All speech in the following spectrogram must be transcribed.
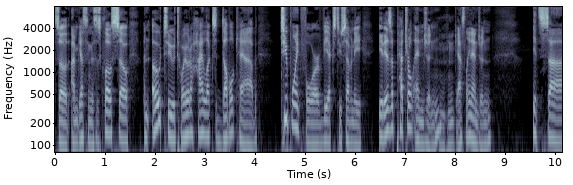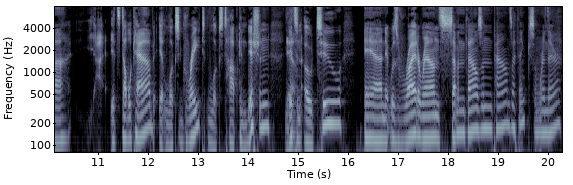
So I'm guessing this is close. So an 02 Toyota Hilux double cab, 2.4 VX270. It is a petrol engine, gasoline engine. It's uh, it's double cab. It looks great. Looks top condition. It's an 02, and it was right around seven thousand pounds, I think, somewhere in there.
